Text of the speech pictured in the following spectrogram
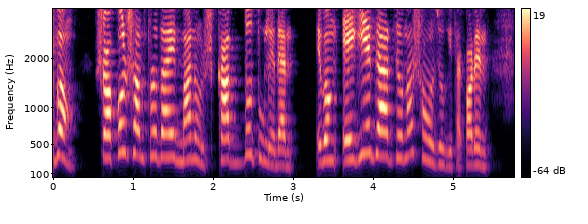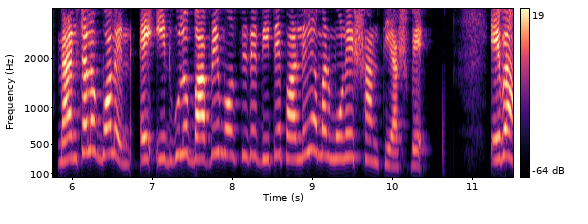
এবং সকল সম্প্রদায়ের মানুষ খাদ্য তুলে দেন। এবং এগিয়ে যাওয়ার জন্য সহযোগিতা করেন। ভ্যান চালক বলেন এই ইটগুলো বাবরি মসজিদে দিতে পারলেই আমার মনে শান্তি আসবে। এবং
